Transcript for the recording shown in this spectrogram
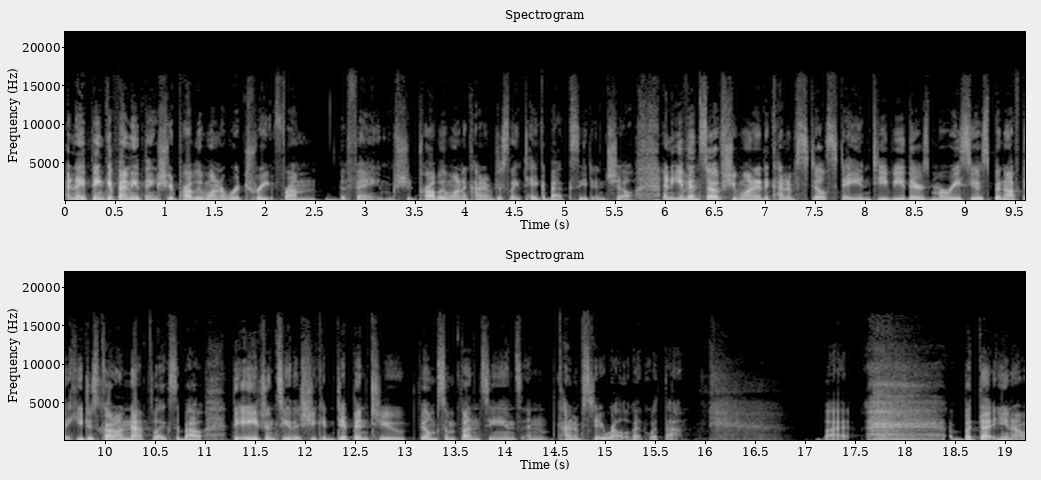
and I think if anything, she'd probably want to retreat from the fame. She'd probably want to kind of just like take a back seat and chill. And even so, if she wanted to kind of still stay in TV, there's Mauricio spinoff that he just got on Netflix about the agency that she can dip into, film some fun scenes, and kind of stay relevant with that. But but that you know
